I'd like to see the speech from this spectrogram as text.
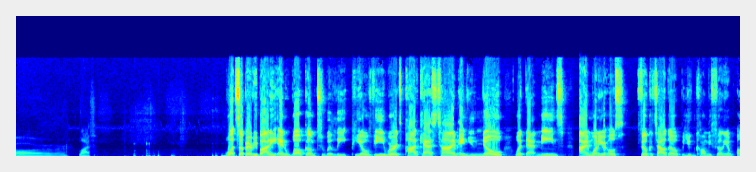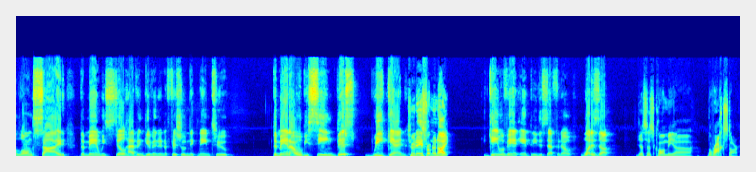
are live. What's up, everybody, and welcome to Elite POV, where it's podcast time, and you know what that means. I'm one of your hosts, Phil Cataldo, but you can call me Philium, alongside the man we still haven't given an official nickname to, the man I will be seeing this weekend. Two days from tonight. Game event, Anthony DeStefano. What is up? Just just call me uh the rock star.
